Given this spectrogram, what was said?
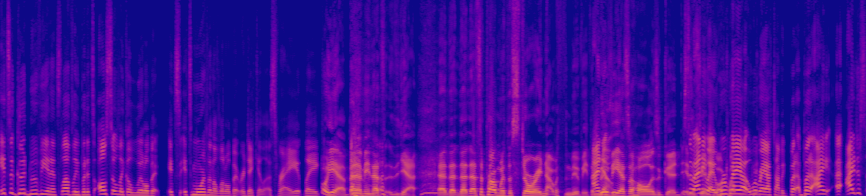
it's a good movie and it's lovely, but it's also like a little bit it's it's more than a little bit ridiculous, right? Like oh yeah but i mean that's yeah uh, that, that that's a problem with the story not with the movie the movie as a whole is a good is so a good, anyway, we're way movie. we're way off topic, but but I I- I just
